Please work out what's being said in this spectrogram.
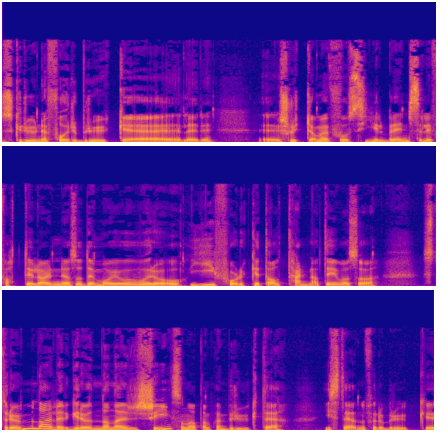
skrur ned forbruket eller slutter med fossil brensel i fattige land. Altså, det må jo være å gi folk et alternativ, altså strøm da, eller grønn energi, sånn at de kan bruke det istedenfor å bruke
